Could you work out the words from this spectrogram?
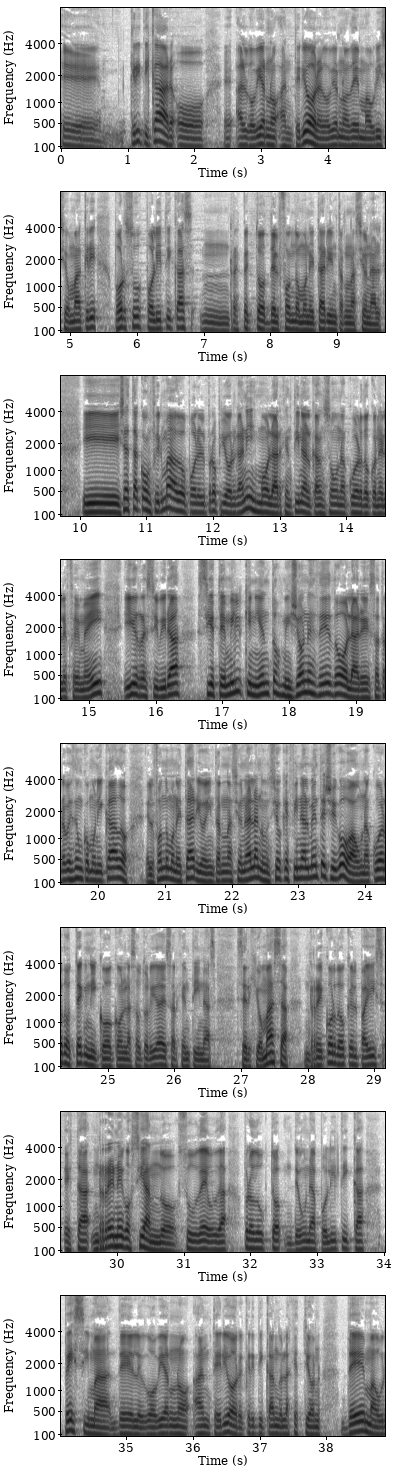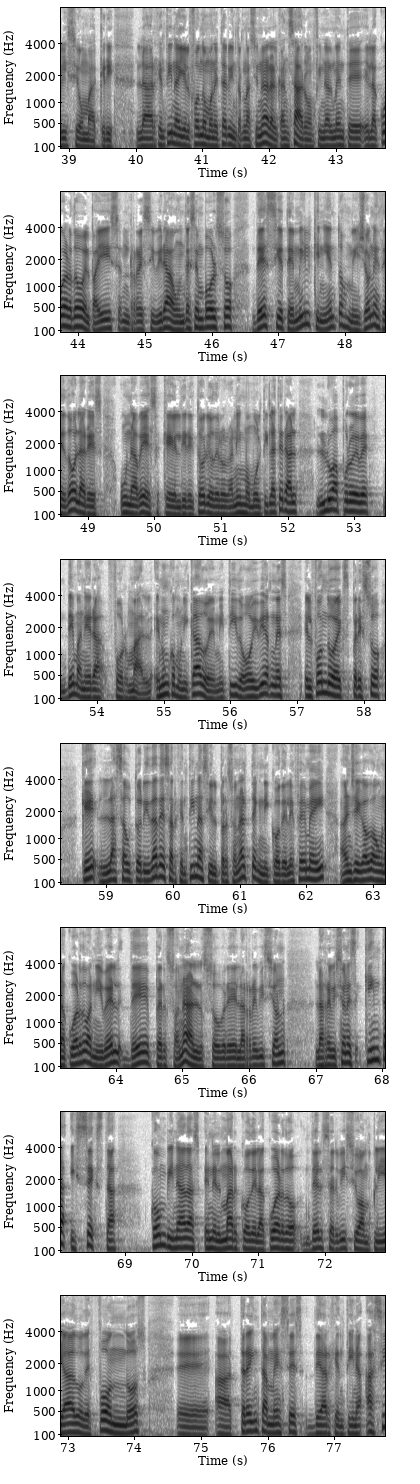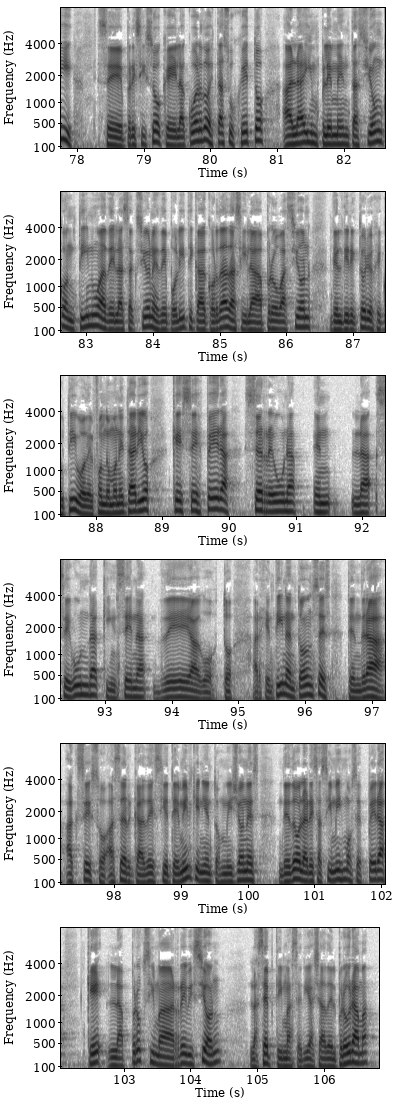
eh, criticar o eh, al gobierno anterior, al gobierno de Mauricio Macri, por sus políticas mm, respecto del Fondo Monetario Internacional. Y ya está confirmado por el propio organismo, la Argentina alcanzó un acuerdo con el FMI y recibirá 7.500 millones de dólares. A través de un comunicado, el Fondo Monetario Internacional anunció que finalmente llegó a un acuerdo técnico con las autoridades argentinas. Sergio Massa recordó que el país está renegociando su deuda producto de una política pésima del gobierno anterior, criticando la gestión de Mauricio Macri. La Argentina y el Fondo Monetario Internacional alcanzaron finalmente el acuerdo. El país recibirá un desembolso de 7.500 millones de dólares una vez que el directorio del organismo multilateral lo apruebe de manera formal. En un comunicado emitido hoy viernes, el fondo expresó que las autoridades argentinas y el personal técnico del FMI han llegado a un acuerdo a nivel de personal sobre la revisión, las revisiones quinta y sexta combinadas en el marco del acuerdo del servicio ampliado de fondos eh, a 30 meses de Argentina. Así, se precisó que el acuerdo está sujeto a la implementación continua de las acciones de política acordadas y la aprobación del directorio ejecutivo del Fondo Monetario que se espera se reúna en la segunda quincena de agosto. Argentina entonces tendrá acceso a cerca de 7.500 millones de dólares. Asimismo, se espera que la próxima revisión, la séptima sería ya del programa,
